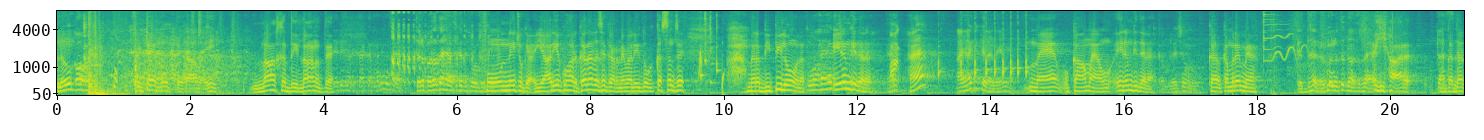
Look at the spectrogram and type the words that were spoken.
हेलो फिटे वो तेरा भाई। लाख दी लानत है। तेरे पता था ऐसे फ़ोन फ़ोन नहीं चुका। यार ये को हरकत है वैसे करने वाली? तो कसम से मेरा बीपी लो होना। इरम की तरह हैं? आया क्या करने मैं काम आया हूँ। इरम की तरह कमरे से हूँ। कमरे में किधर? मैंने तो दस रहा है यार गदर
